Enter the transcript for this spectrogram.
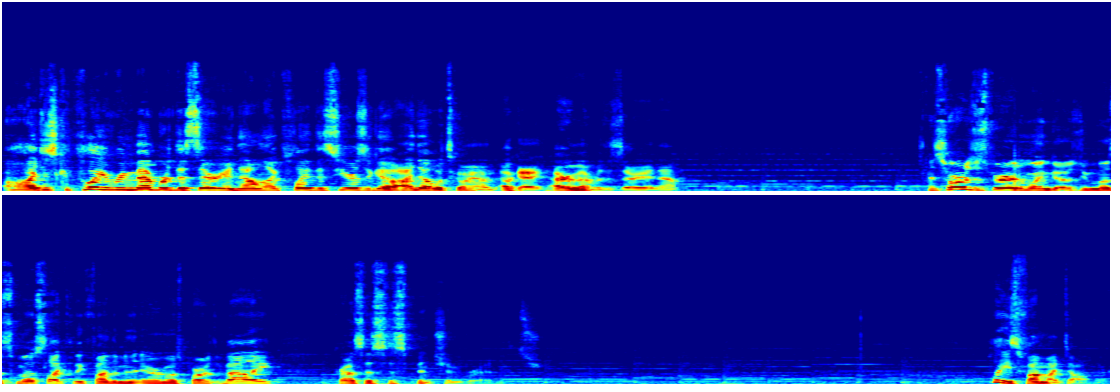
Oh, I just completely remembered this area now when I played this years ago. I know what's going on. Okay, I remember this area now. As far as the Spirit of Wind goes, you must most likely find them in the innermost part of the valley, across a suspension bridge. Please find my daughter.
